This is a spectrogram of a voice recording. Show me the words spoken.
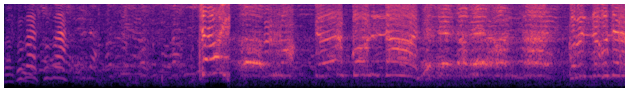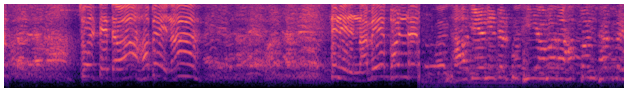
সোজা সোজা। চলতে দেওয়া হবে না। দিনের নামে ভণ্ডার সাদিয়ানিদের প্রতি আমার আহ্বান থাকবে।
